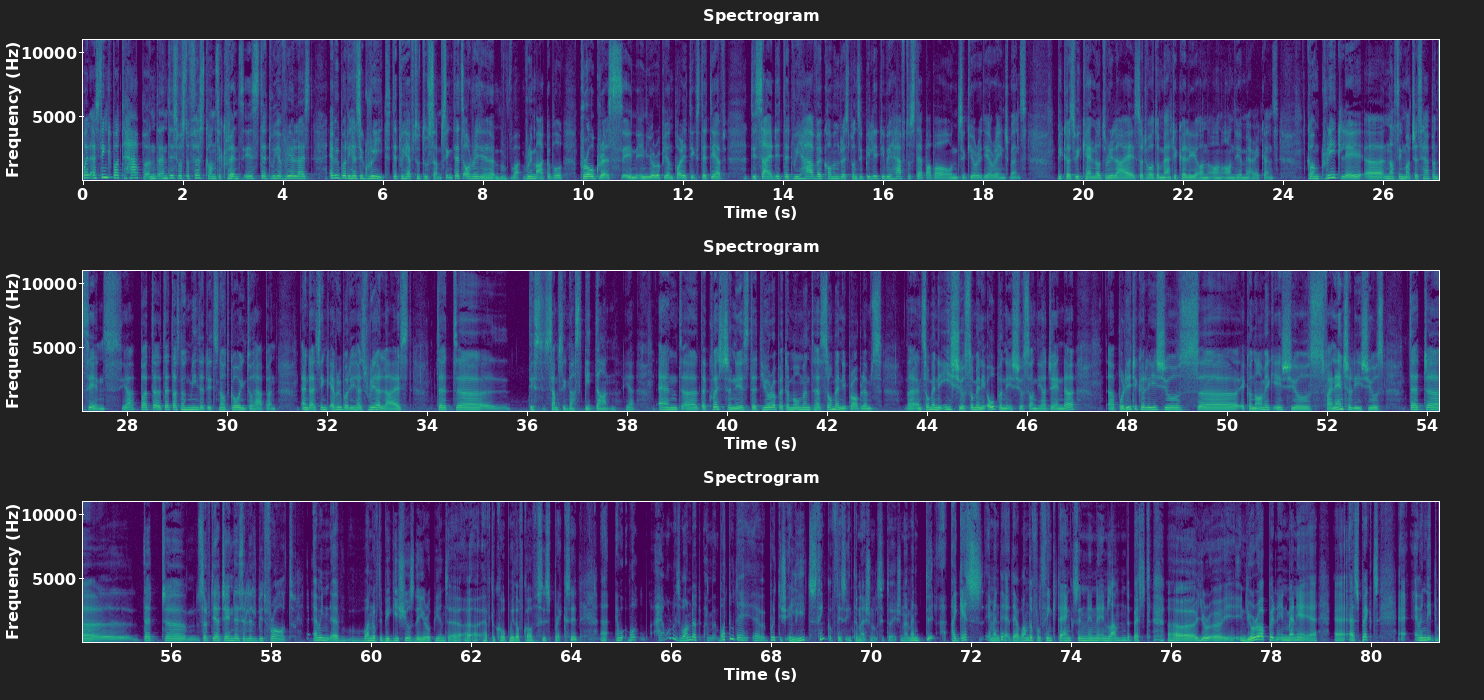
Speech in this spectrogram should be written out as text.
Well, I think what happened, and this was the first consequence, is that we have realized everybody has agreed that we have to do something. That's already a remarkable progress in, in European politics, that they have decided that we have a common responsibility, we have to step up our own security arrangements because we cannot rely sort of automatically on, on, on the Americans concretely, uh, nothing much has happened since. Yeah, but uh, that does not mean that it's not going to happen. And I think everybody has realized that uh, this something must be done. Yeah, and uh, the question is that Europe at the moment has so many problems. Uh, and so many issues, so many open issues on the agenda, uh, political issues, economic issues, financial issues, that uh, that uh, sort of the agenda is a little bit fraught. I mean, uh, one of the big issues the Europeans uh, uh, have to cope with, of course, is Brexit. Uh, and what, I always wondered, what do the uh, British elites think of this international situation? I mean, I guess, I mean, there are wonderful think tanks in, in, in London, the best uh, Euro, in Europe in, in many aspects. I mean, it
